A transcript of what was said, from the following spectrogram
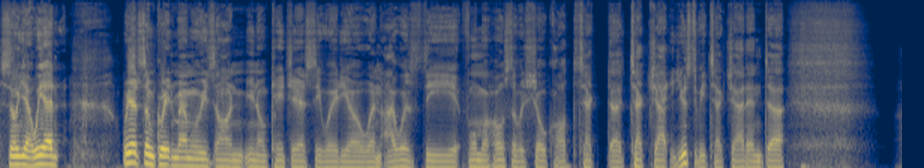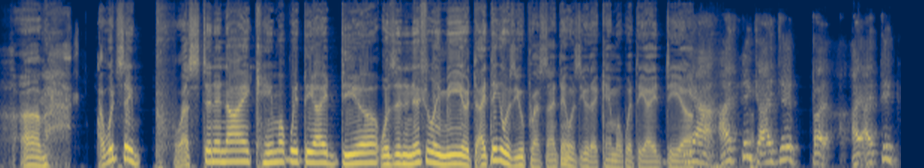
so yeah, we had we had some great memories on you know KJSC Radio when I was the former host of a show called Tech uh, Tech Chat. It used to be Tech Chat, and uh, um, I would say Preston and I came up with the idea. Was it initially me, or I think it was you, Preston? I think it was you that came up with the idea. Yeah, I think I did, but I, I think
